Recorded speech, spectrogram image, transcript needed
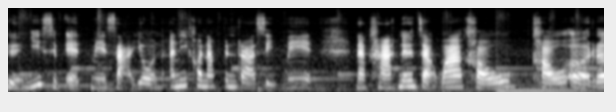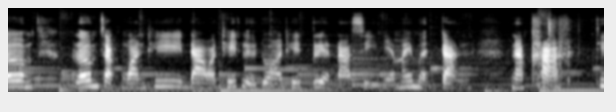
ถึง 21 เมษายน อันนี้เขานับเป็นราศีเมษนะคะ เนื่องจากว่าเขาเขาเออเริ่มเริ่มจากวันที่ดาวอาทิตย์ หรือดวงอาทิตย์เปลี่ยนราศีเนี้ยไม่เหมือนกันนะคะ ที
